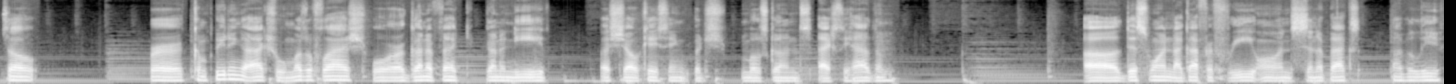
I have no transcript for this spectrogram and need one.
So for completing an actual muzzle flash or a gun effect, you're gonna need a shell casing, which most guns actually have them. Uh, this one I got for free on Cinepacks, I believe.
